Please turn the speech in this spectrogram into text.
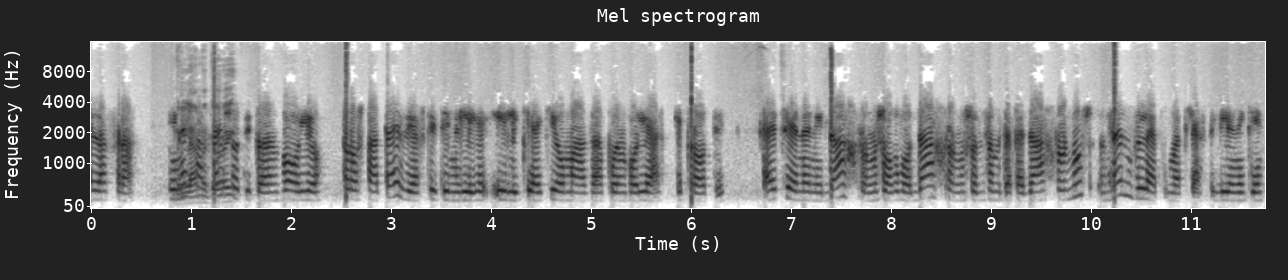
ελαφρά. Είναι Μιλάμε σαφές τώρα- ότι το εμβόλιο προστατεύει αυτή την ηλι- ηλικιακή ομάδα που εμβολιάστηκε πρώτη. Έτσι 90χρονους, 80χρονους, 75χρονους δεν βλέπουμε πια στην κλινική.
